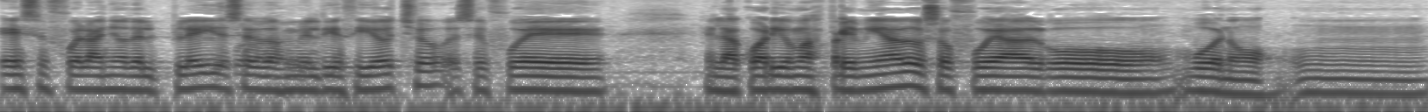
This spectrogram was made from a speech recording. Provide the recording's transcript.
Ese fue el año del Play, ese 2018, ese fue el acuario más premiado, eso fue algo, bueno, un-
